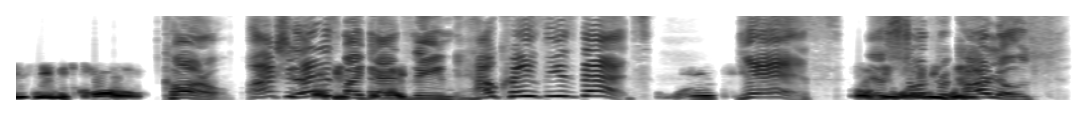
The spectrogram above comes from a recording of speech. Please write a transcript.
his name is Carl. Carl. Actually, that is Okay, my dad's I- name. How crazy is that? What? Yes. Okay, it's well, short anyway- for Carlos.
